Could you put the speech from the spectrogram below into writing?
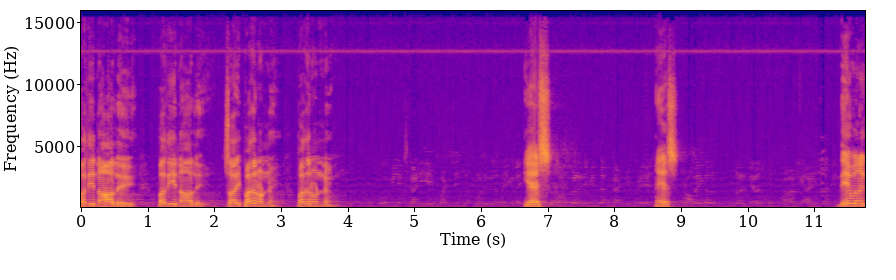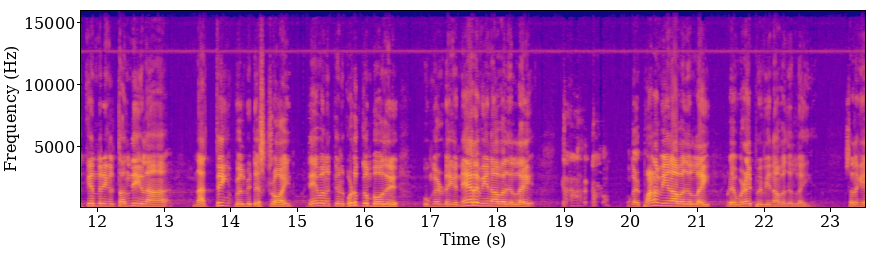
பதினாலு பதினாலு. சாரி பதினொன்று பதினொன்று எஸ் எஸ் தேவனுக்கென்று நீங்கள் தந்தீங்களா நத்திங் வில் பி டெஸ்ட்ராய்ட் தேவனுக்கு கொடுக்கும்போது உங்களுடைய நேரம் வீணாவதில்லை உங்கள் பணம் வீணாவதில்லை உங்களுடைய உழைப்பு வீணாவதில்லை. சொல்லுங்க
